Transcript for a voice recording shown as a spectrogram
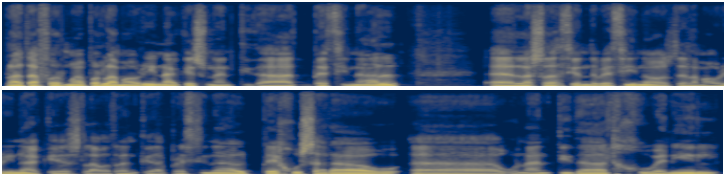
Plataforma por la Maurina, que es una entidad vecinal. Eh, la Asociación de Vecinos de la Maurina, que es la otra entidad vecinal. Pejusarau, eh, una entidad juvenil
